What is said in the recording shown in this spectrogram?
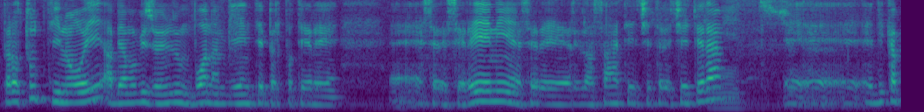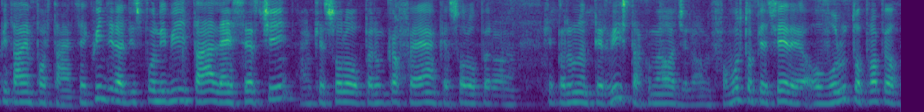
però tutti noi abbiamo bisogno di un buon ambiente per poter eh, essere sereni, essere rilassati, eccetera, eccetera, è, di capitale importanza e quindi la disponibilità, l'esserci, anche solo per un caffè, anche solo per, una, per un'intervista come oggi, no? mi fa molto piacere, ho voluto proprio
